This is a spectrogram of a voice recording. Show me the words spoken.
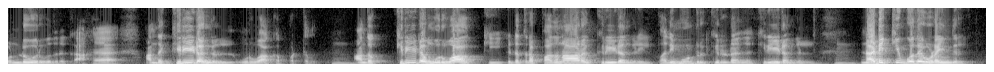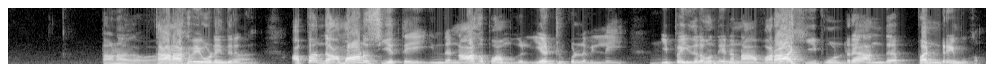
கொண்டு வருவதற்காக அந்த கிரீடங்கள் உருவாக்கப்பட்டது. அந்த கிரீடம் உருவாக்கி கிட்டத்தட்ட பதினாறு கிரீடங்களில் பதிமூன்று கிரீடங்க கிரீடங்கள் நடிக்கும் போதே உடைந்திருக்கு. தானாக தானாகவே உடைந்திருக்கு. அப்ப அந்த அமானுஷ்யத்தை இந்த நாகப்பாம்புகள் ஏற்றுக்கொள்ளவில்லை. இப்ப இதுல வந்து என்னன்னா வராகி போன்ற அந்த பன்றி முகம்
